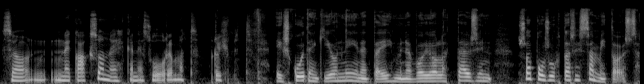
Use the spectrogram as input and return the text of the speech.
Se on, ne kaksi on ehkä ne suurimmat ryhmät. Eikö kuitenkin ole niin, että ihminen voi olla täysin sopusuhtaisissa mitoissa?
